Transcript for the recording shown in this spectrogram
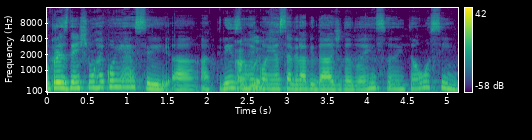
O presidente não reconhece a, a crise, a não doença. reconhece a gravidade da doença, então assim.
